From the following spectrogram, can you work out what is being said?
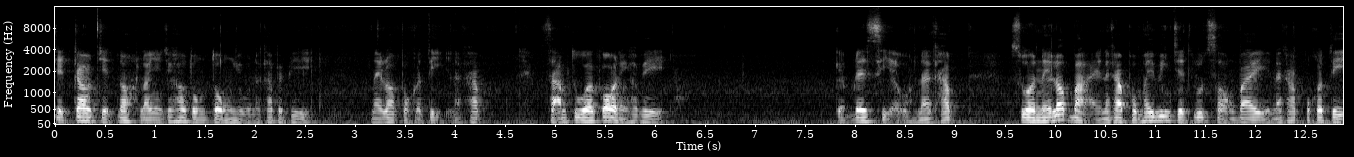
797 เนาะเรายังจะเข้าตรงๆอยู่นะครับพี่ในรอบปกตินะครับ สามตัวก็เนี่ครับพี่เกือบได้เสียวนะครับ ส่วนในรอบบ่ายนะครับ ผมให้วิ่ง7ลุด2ใบนะครับ ปกติ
